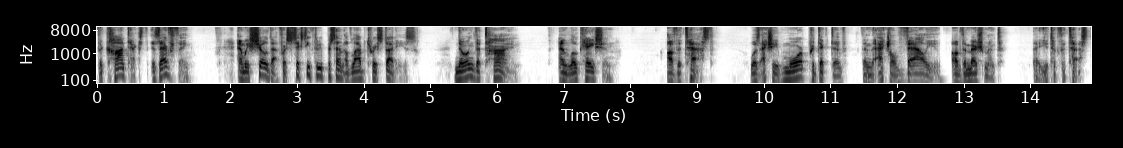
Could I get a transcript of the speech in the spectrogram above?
the context is everything. And we show that for 63% of laboratory studies, knowing the time and location of the test was actually more predictive than the actual value of the measurement that you took the test.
